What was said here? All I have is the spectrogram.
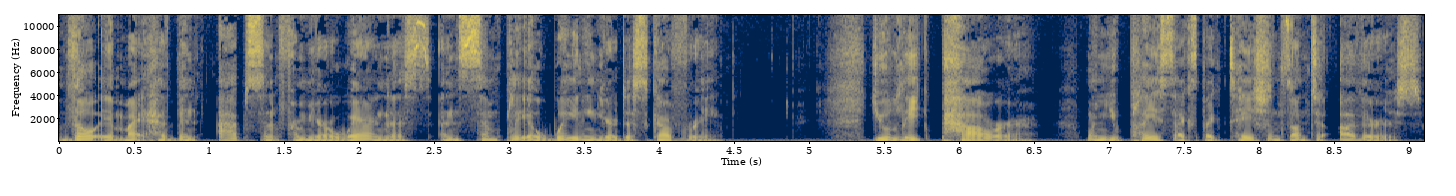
though it might have been absent from your awareness and simply awaiting your discovery. You leak power when you place expectations onto others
